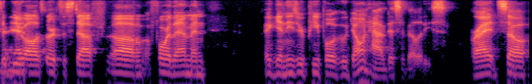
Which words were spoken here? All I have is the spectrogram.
to yeah. do all sorts of stuff um, for them. And again, these are people who don't have disabilities, right? So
